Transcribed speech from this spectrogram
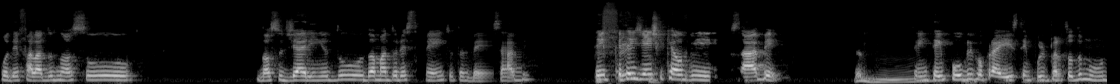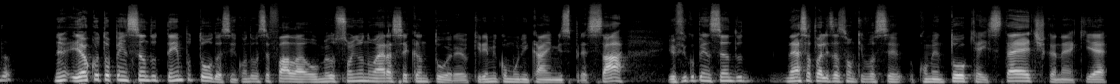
poder falar do nosso nosso diarinho do, do amadurecimento também, sabe? Tem, tem gente que quer ouvir, sabe? Uhum. Tem, tem público para isso, tem público para todo mundo. E é o que eu tô pensando o tempo todo, assim, quando você fala, o meu sonho não era ser cantora, eu queria me comunicar e me expressar, eu fico pensando nessa atualização que você comentou, que é estética, né, que é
